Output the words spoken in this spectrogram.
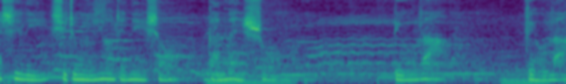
茶室里始终萦绕着那首《橄榄树》，流浪，流浪。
